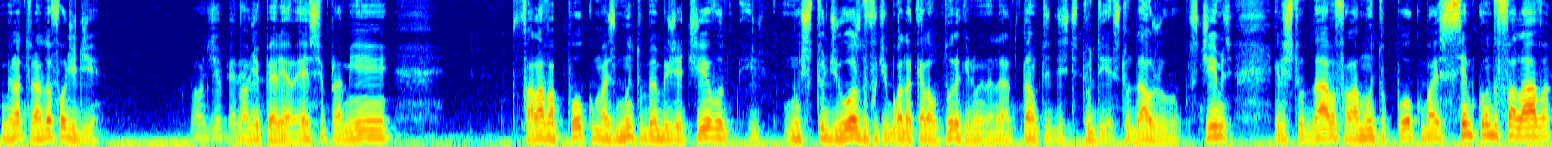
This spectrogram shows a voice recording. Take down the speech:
O melhor treinador foi o Didi. Valdir Pereira. Valdir Pereira. Esse, para mim, falava pouco, mas muito bem objetivo. Um estudioso do futebol daquela altura, que não era tanto de estudar os, times. Ele estudava, falava muito pouco, mas sempre quando falava,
